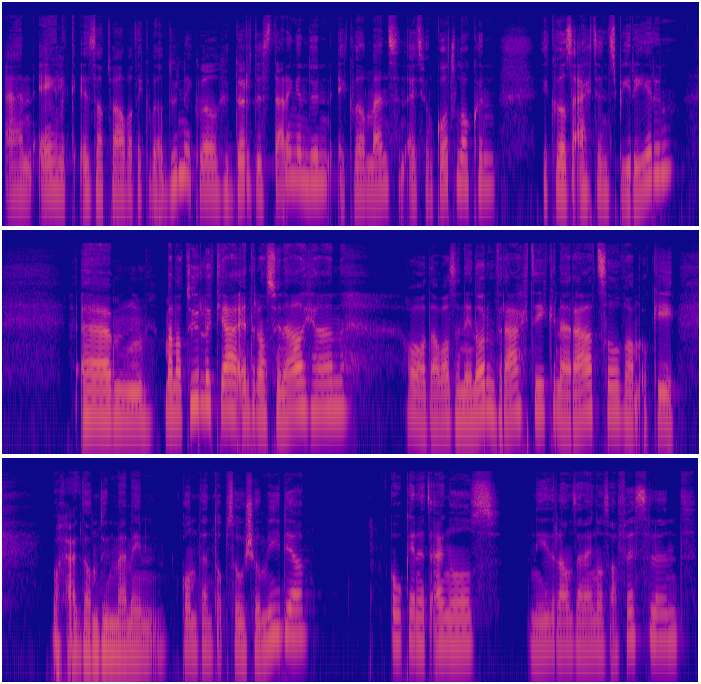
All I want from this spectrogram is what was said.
En eigenlijk is dat wel wat ik wil doen. Ik wil gedurfde stellingen doen. Ik wil mensen uit hun kot lokken. Ik wil ze echt inspireren. Um, maar natuurlijk, ja, internationaal gaan, oh, dat was een enorm vraagteken en raadsel van oké, wat ga ik dan doen met mijn content op social media? Ook in het Engels, Nederlands en Engels afwisselend.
